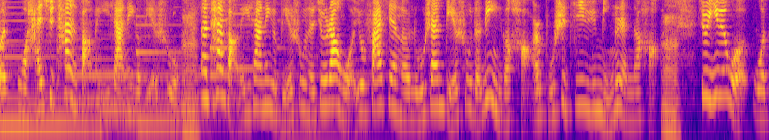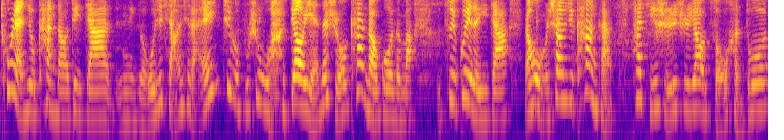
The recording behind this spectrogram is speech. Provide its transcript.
我我还去探访了一下那个别墅，嗯那探访了一下那个别墅呢，就让我又发现了庐山别墅的另一个好，而不是基于名人的好。嗯就是因为我我突然就看到这家那个，我就想起来，哎，这个不是我 调研的时候看到过的吗？最贵的一家，然后我们上去看看，它其实是要走很多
